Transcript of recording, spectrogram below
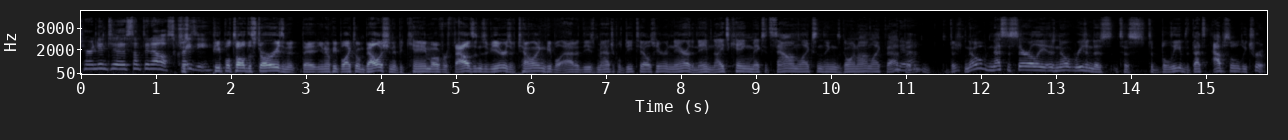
turned into something else. just Crazy. People told the stories, and it, they, you know, people like to embellish, and it became over thousands of years of telling. People added these magical details here and there. The name Night's King makes it sound like something's going on like that, Yeah. but there's no necessarily, there's no reason to, to to believe that that's absolutely true.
